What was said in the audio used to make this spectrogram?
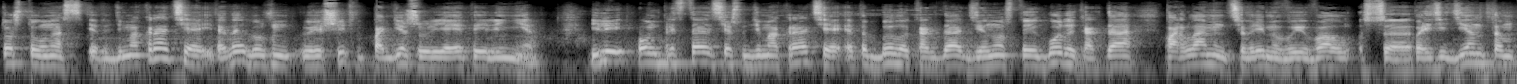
то, что у нас это демократия, и тогда я должен решить, поддерживаю ли я это или нет. Или он представит себе, что демократия это было когда 90-е годы, когда парламент все время воевал с президентом,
